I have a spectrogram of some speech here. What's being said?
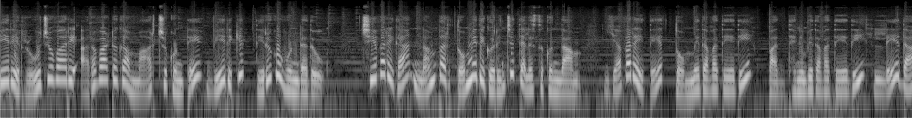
వీరి రోజువారీ అలవాటుగా మార్చుకుంటే వీరికి తిరుగు ఉండదు. చివరిగా నంబర్ తొమ్మిది గురించి తెలుసుకుందాం. ఎవరైతే తొమ్మిదవ తేదీ పద్దెనిమిదవ తేదీ లేదా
